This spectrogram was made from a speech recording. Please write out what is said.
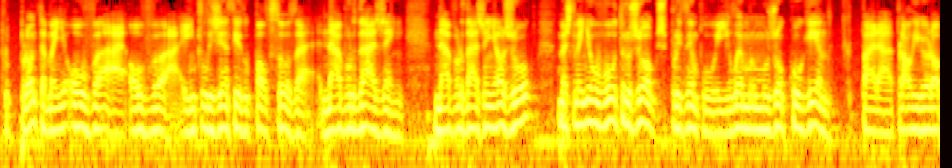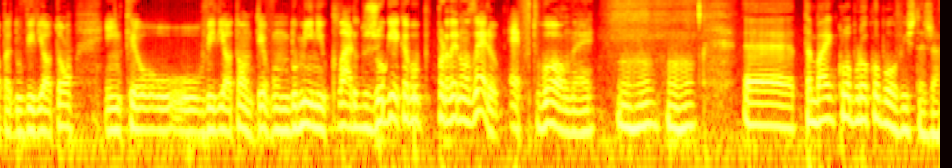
porque pronto, também houve a, houve a inteligência do Paulo Sousa na abordagem, na abordagem ao jogo, mas também houve outros jogos, por exemplo, e lembro-me o jogo com o Gent para, para a Liga Europa do Videoton, em que o, o Videoton teve um domínio claro do jogo e acabou por perder um zero. É futebol, não é? Uhum, uhum. Uh, também colaborou com o Boa Vista já?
